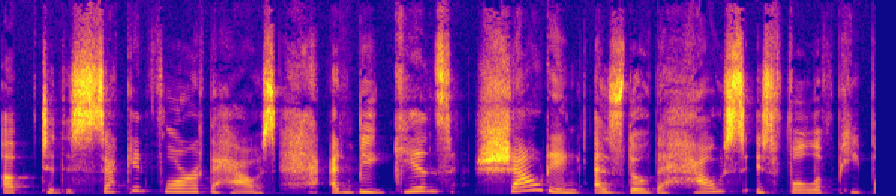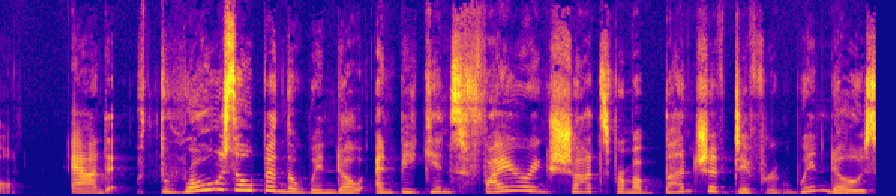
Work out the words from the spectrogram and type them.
up to the second floor of the house and begins shouting as though the house is full of people and throws open the window and begins firing shots from a bunch of different windows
